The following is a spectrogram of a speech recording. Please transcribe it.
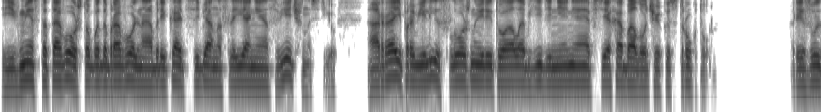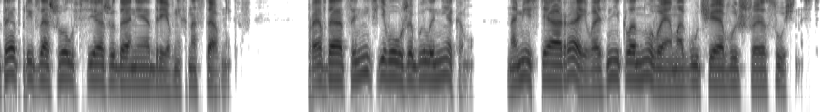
И вместо того, чтобы добровольно обрекать себя на слияние с вечностью, Арай провели сложный ритуал объединения всех оболочек и структур. Результат превзошел все ожидания древних наставников. Правда, оценить его уже было некому. На месте Арай возникла новая могучая высшая сущность.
